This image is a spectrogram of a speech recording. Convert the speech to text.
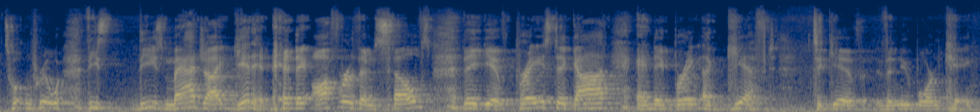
It's what real, these, these magi get it, and they offer themselves, they give praise to God, and they bring a gift to give the newborn king.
